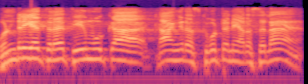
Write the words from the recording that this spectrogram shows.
ஒன்றியத்தில் திமுக காங்கிரஸ் கூட்டணி அரசுல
